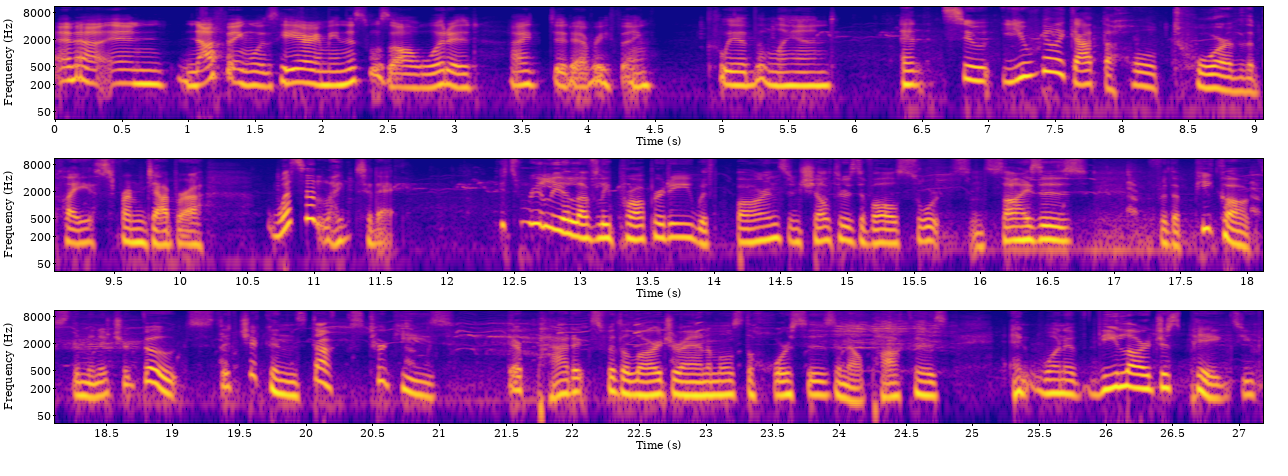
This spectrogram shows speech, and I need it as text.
and uh, and nothing was here. I mean, this was all wooded. I did everything, cleared the land. And Sue, you really got the whole tour of the place from Debra. What's it like today? It's really a lovely property with barns and shelters of all sorts and sizes for the peacocks, the miniature goats, the chickens, ducks, turkeys. There are paddocks for the larger animals, the horses and alpacas, and one of the largest pigs you've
